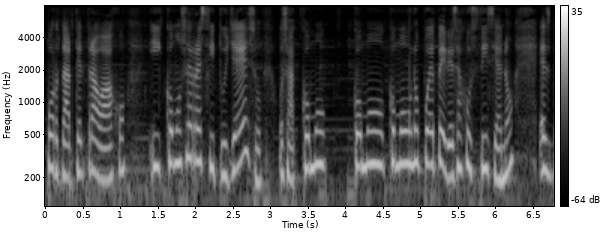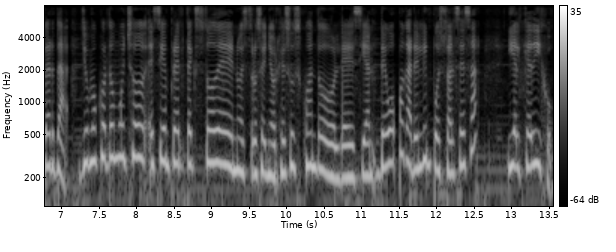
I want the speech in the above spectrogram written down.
por darte el trabajo y cómo se restituye eso. O sea, cómo... Cómo, cómo uno puede pedir esa justicia, ¿no? Es verdad. Yo me acuerdo mucho eh, siempre el texto de nuestro Señor Jesús cuando le decían, ¿debo pagar el impuesto al César? Y el que dijo,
